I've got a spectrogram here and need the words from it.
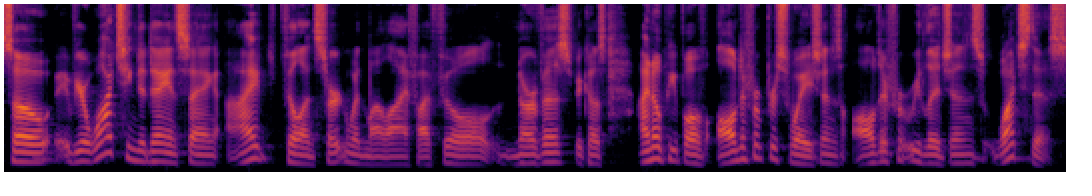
So if you're watching today and saying, I feel uncertain with my life, I feel nervous because I know people of all different persuasions, all different religions watch this.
